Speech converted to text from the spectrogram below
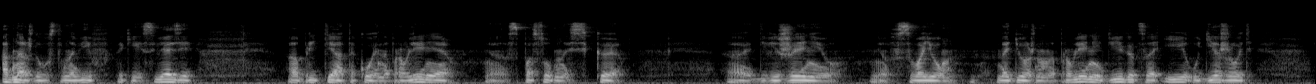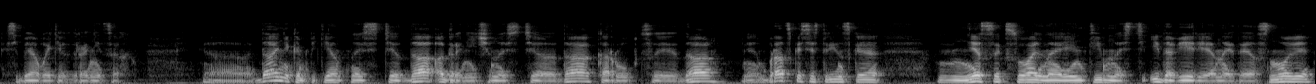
однажды установив такие связи, обретя такое направление, способность к Э, движению в своем надежном направлении, двигаться и удерживать себя в этих границах. Э, да, некомпетентность, да, ограниченность, да, коррупции, да, братско-сестринская, несексуальная интимность и доверие на этой основе.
